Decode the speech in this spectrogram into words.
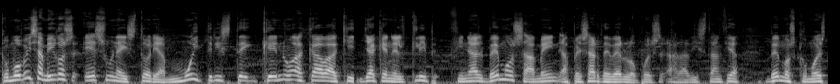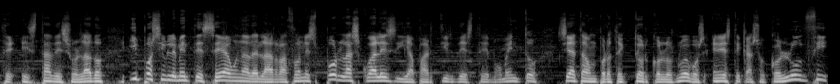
Como veis amigos, es una historia muy triste que no acaba aquí, ya que en el clip final vemos a Main, a pesar de verlo pues a la distancia, vemos como este está desolado y posiblemente sea una de las razones por las cuales y a partir de este momento se ata un protector con los nuevos, en este caso con Lucy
